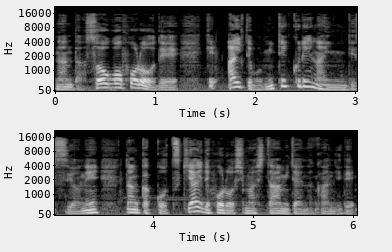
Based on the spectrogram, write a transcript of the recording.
なんだ、相互フォローで、相手も見てくれないんですよね。なんかこう、付き合いでフォローしました、みたいな感じで。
